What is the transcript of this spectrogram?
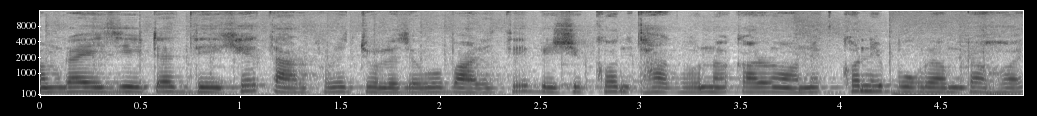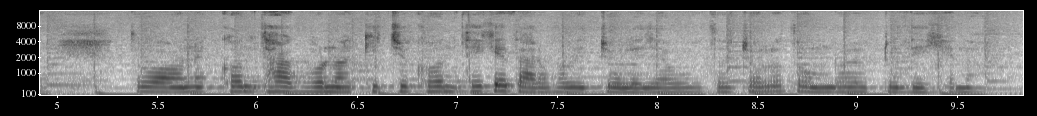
আমরা এই যে এটা দেখে তারপরে চলে যাব বাড়িতে। বেশিক্ষণ থাকব না, কারণ অনেকক্ষণই প্রোগ্রামটা হয়। তো অনেকক্ষণ থাকব না, কিছুক্ষণ থেকে তারপরে চলে যাব। তো চলো তোমরাও একটু দেখে নাও।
